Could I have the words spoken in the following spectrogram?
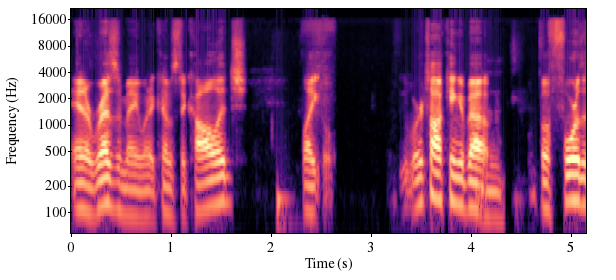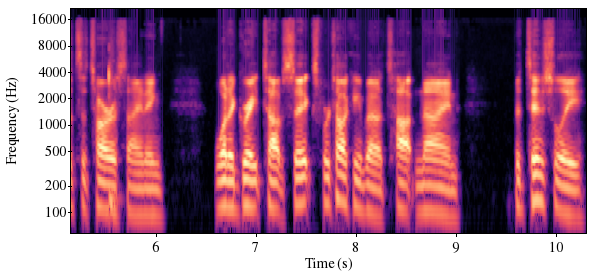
and a resume when it comes to college like we're talking about mm. before the Tatar signing, what a great top six. We're talking about a top nine, potentially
